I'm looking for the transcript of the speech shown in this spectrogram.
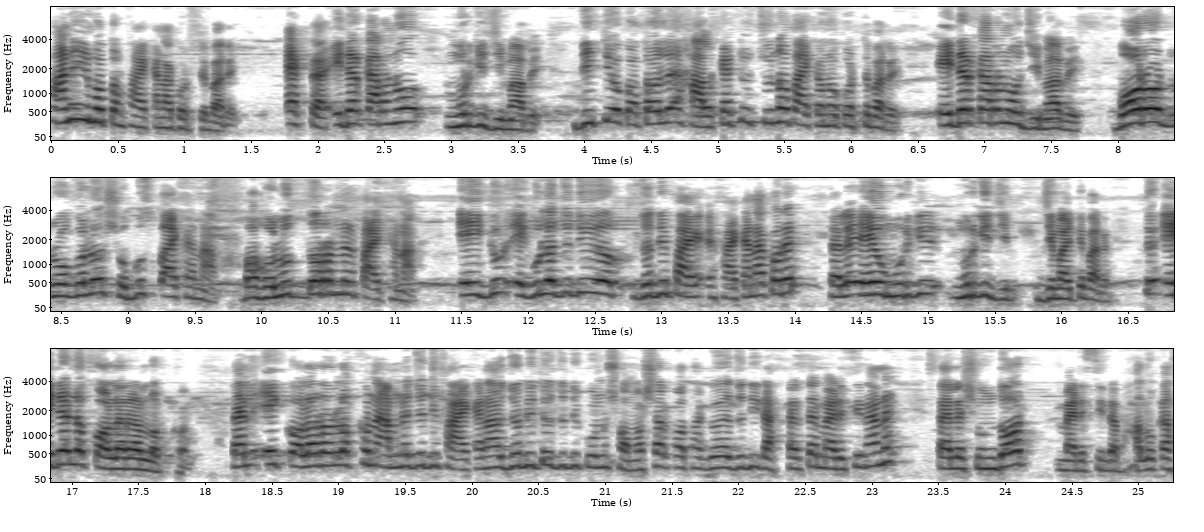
পানির মতন পায়খানা করতে পারে। একটা, এটার কারণেও মুরগি জিমাবে। দ্বিতীয় কথা হলে, হালকা একটু চুনো পায়খানাও করতে পারে। এটার কারণেও জিমাবে। বড় রোগ হলো সবুজ পায়খানা বা হলুদ ধরনের পায়খানা। এইগুলো এগুলো যদি যদি পায়খানা করে, তাহলে এও মুরগি মুরগি জিমাইতে পারে। তো এটা হলো কলেরার লক্ষণ। তাহলে এই কলেরার লক্ষণ আপনি যদি পায়খানা জড়িত যদি কোনো সমস্যার কথা কয়ে যদি ডাক্তারতে মেডিসিন আনে, তাহলে সুন্দর মেডিসিনটা ভালো কাজ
